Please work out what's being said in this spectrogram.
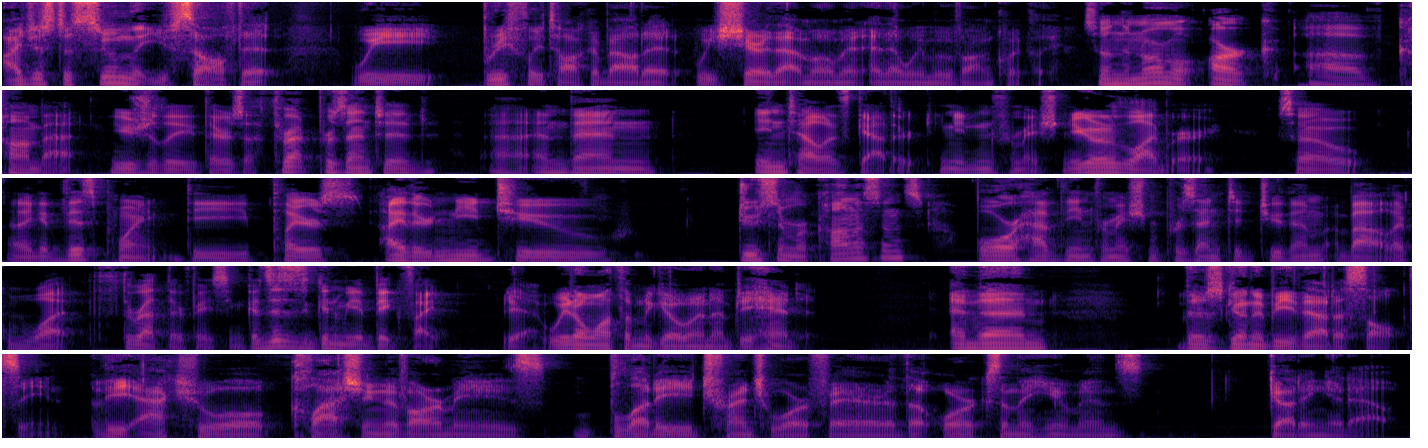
I just assume that you solved it. We briefly talk about it, we share that moment, and then we move on quickly. So in the normal arc of combat, usually there's a threat presented, uh, and then intel is gathered. You need information. You go to the library. So I think at this point, the players either need to do some reconnaissance or have the information presented to them about like what threat they're facing, because this is going to be a big fight. Yeah, we don't want them to go in empty handed. And then there's going to be that assault scene the actual clashing of armies, bloody trench warfare, the orcs and the humans gutting it out.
